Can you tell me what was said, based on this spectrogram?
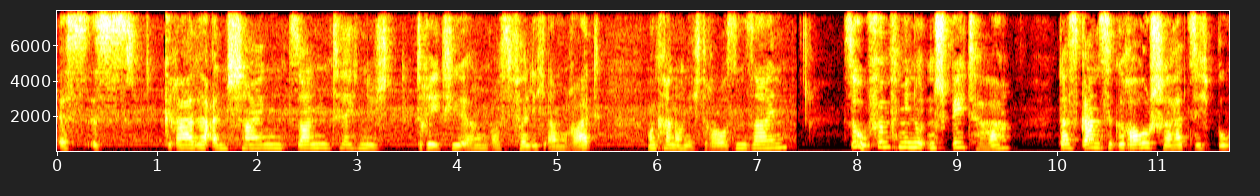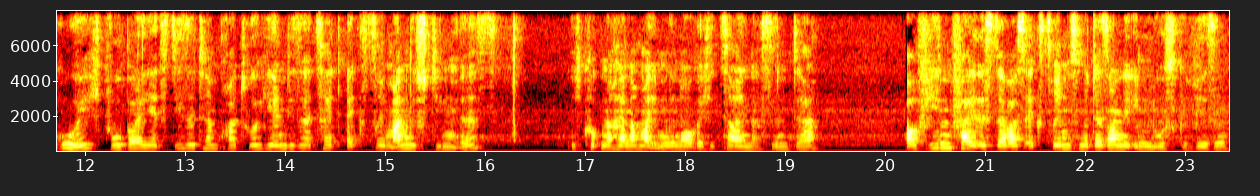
Es ist gerade anscheinend sonnentechnisch dreht hier irgendwas völlig am Rad. Man kann auch nicht draußen sein. So, fünf Minuten später, das ganze Gerausche hat sich beruhigt, wobei jetzt diese Temperatur hier in dieser Zeit extrem angestiegen ist. Ich gucke nachher nochmal eben genau, welche Zahlen das sind da. Auf jeden Fall ist da was Extremes mit der Sonne eben los gewesen.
